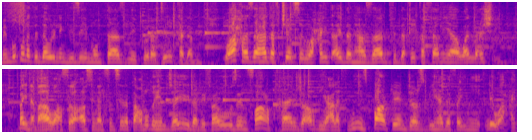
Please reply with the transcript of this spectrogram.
من بطولة الدوري الإنجليزي الممتاز لكرة القدم. وأحرز هدف تشيلسي الوحيد أيضا هازارد في الدقيقة الثانية والعشرين. بينما واصل أرسنال سلسلة عروضه الجيدة بفوز صعب خارج أرضه على كوينز بارك رينجرز بهدفين لواحد.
